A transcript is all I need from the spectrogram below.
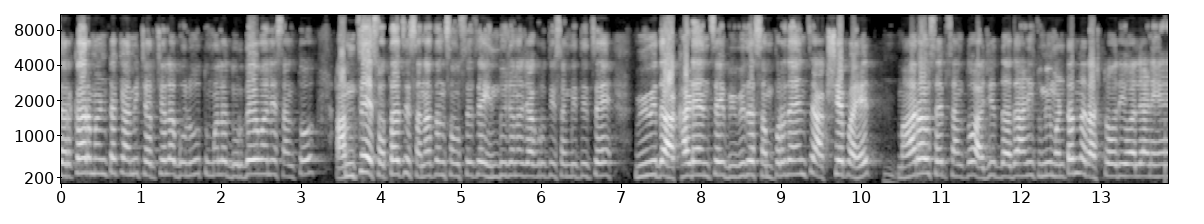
सरकार म्हणतं की आम्ही चर्चेला बोलू तुम्हाला दुर्दैवाने सांगतो आमचे स्वतःचे सनातन संस्थेचे हिंदू जनजागृती समितीचे विविध आखाड्यांचे विविध संप्रदायांचे आक्षेप आहेत. महाराव साहेब सांगतो अजित दादा आणि तुम्ही म्हणतात ना राष्ट्रवादीवाले आणि हे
